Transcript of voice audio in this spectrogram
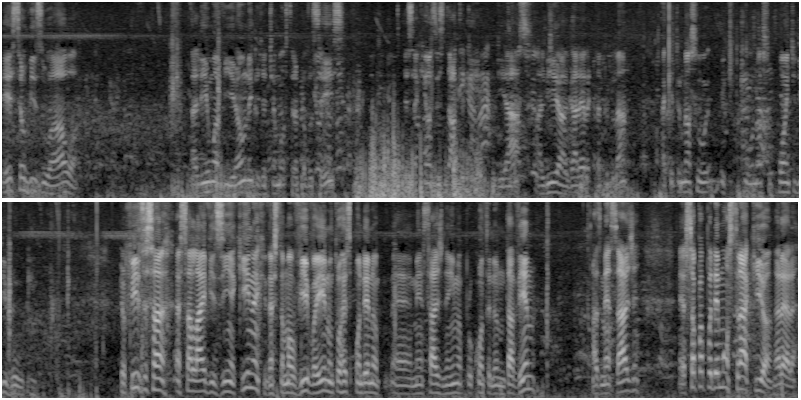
Esse é o visual, ó. Ali um avião, né, que eu já tinha mostrado para vocês. Esse aqui é umas estátuas de, de aço. Ali a galera que tá tudo lá. Aqui tem o nosso, o nosso point de voo. Eu fiz essa, essa livezinha aqui, né, que nós estamos ao vivo aí, não estou respondendo é, mensagem nenhuma por conta de eu não estar vendo as mensagens. É só para poder mostrar aqui, ó, galera.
